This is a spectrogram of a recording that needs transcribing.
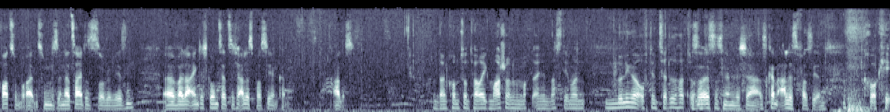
vorzubereiten. Zumindest in der Zeit ist es so gewesen, äh, weil da eigentlich grundsätzlich alles passieren kann. Alles. Und dann kommt so ein Tarek Marschall und macht einen nass, den man Nullinger auf dem Zettel hat. So ist es nämlich, ja. Es kann alles passieren. Okay,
